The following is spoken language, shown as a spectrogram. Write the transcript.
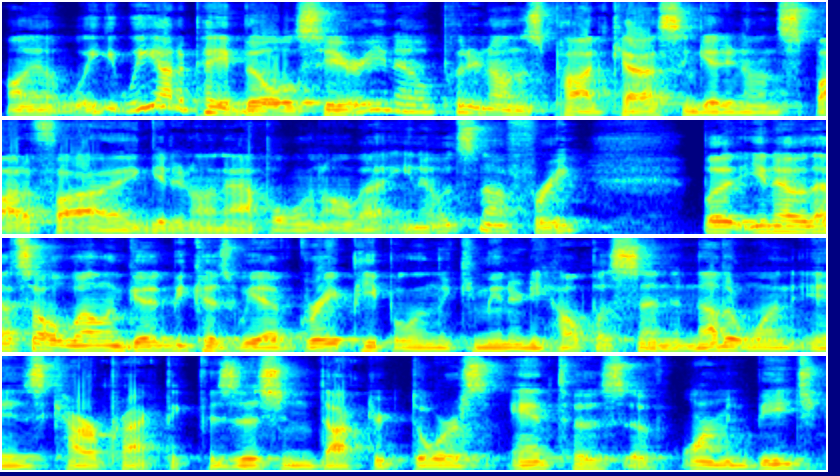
uh, we, we got to pay bills here, you know, putting on this podcast and getting on Spotify and getting on Apple and all that. You know, it's not free. But, you know, that's all well and good because we have great people in the community help us. And another one is chiropractic physician Dr. Doris Antos of Ormond Beach.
